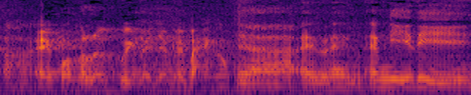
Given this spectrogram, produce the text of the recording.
à, em có cái lời khuyên nào cho mấy bạn không? Yeah, dạ, em em em nghĩ thì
